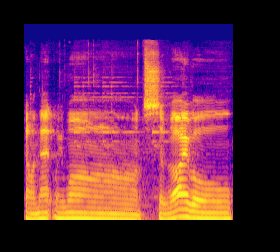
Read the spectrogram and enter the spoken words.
want that. We want survival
